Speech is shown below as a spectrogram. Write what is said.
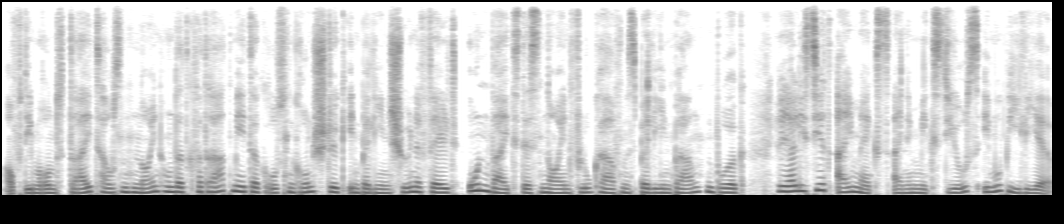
Auf dem rund 3900 Quadratmeter großen Grundstück in Berlin-Schönefeld, unweit des neuen Flughafens Berlin-Brandenburg, realisiert IMAX eine Mixed-Use-Immobilie.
